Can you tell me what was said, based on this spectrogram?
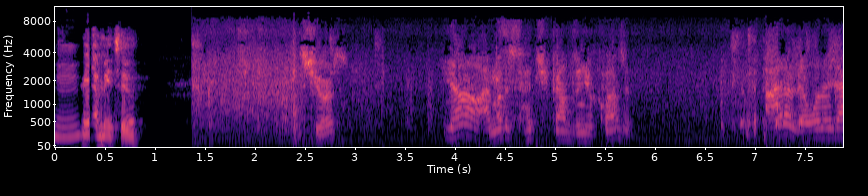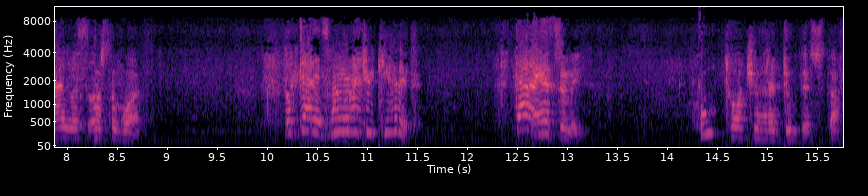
Mm-hmm. Yeah, me too. It's yours? No, I Mother said she found it in your closet. I don't know. One of the guys was. Must have what? Look, Dad, it's Where not. did you get it? Dad, Answer me. Who taught you how to do this stuff?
